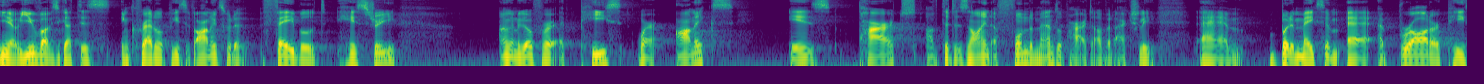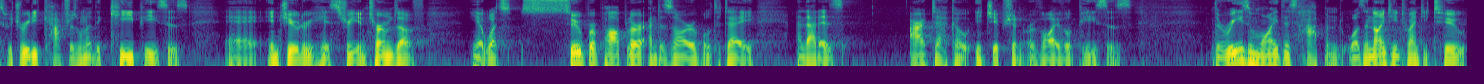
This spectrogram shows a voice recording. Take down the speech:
you know, you've obviously got this incredible piece of onyx with a fabled history. I'm going to go for a piece where onyx is part of the design, a fundamental part of it, actually. Um, but it makes a, a, broader piece, which really captures one of the key pieces uh, in jewelry history in terms of you know what's super popular and desirable today, and that is Art Deco Egyptian revival pieces. The reason why this happened was in 1922,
